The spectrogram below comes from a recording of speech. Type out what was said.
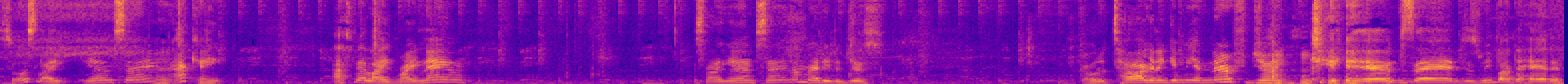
So it's like you know what I'm saying. Yeah. I can't. I feel like right now. It's like you know what I'm saying. I'm ready to just go to Target and give me a Nerf joint. you know what I'm saying? Just we about to have a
